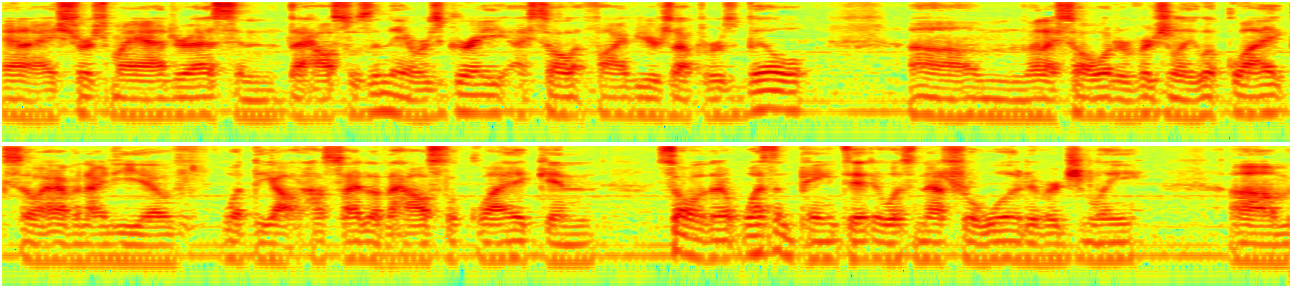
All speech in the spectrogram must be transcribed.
and I searched my address, and the house was in there. It was great. I saw it five years after it was built. Um, and I saw what it originally looked like, so I have an idea of what the outside of the house looked like, and saw that it wasn't painted; it was natural wood originally, um,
